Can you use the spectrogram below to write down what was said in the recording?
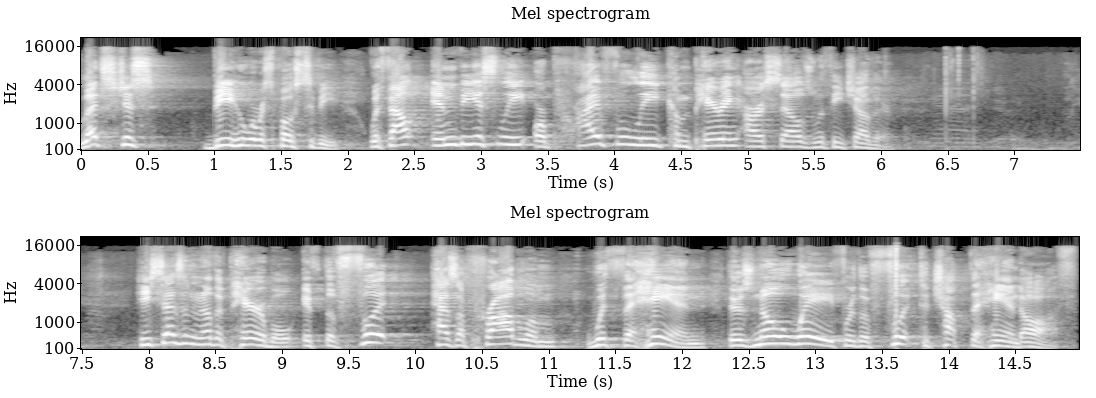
let's just be who we're supposed to be without enviously or pridefully comparing ourselves with each other. He says in another parable if the foot has a problem with the hand, there's no way for the foot to chop the hand off.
